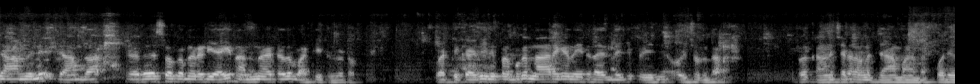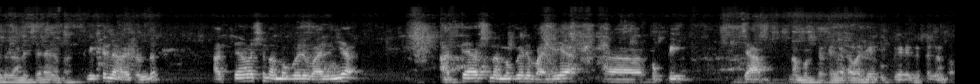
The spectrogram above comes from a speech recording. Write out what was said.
ജാമിൽ ജാമ്പ ഏകദേശമൊക്കെ റെഡിയായി നന്നായിട്ട് അത് വട്ടിയിട്ടുണ്ട് കേട്ടോ. വട്ടിക്കഴിഞ്ഞ് ഇനിയിപ്പോൾ നമുക്ക് നാരങ്ങ നീര് അതിലേക്ക് പിഴിഞ്ഞ് ഒഴിച്ചു കൊടുക്കാം. അപ്പോൾ കാണിച്ചു നമ്മൾ നമ്മുടെ ജാമാണ് പൊരിയത് ഒന്ന് കാണിച്ചു തരാം കേട്ടോ. കിട്ടിലായിട്ടുണ്ട് അത്യാവശ്യം നമുക്കൊരു വലിയ അത്യാവശ്യം നമുക്കൊരു വലിയ കുപ്പി ജാം നമുക്ക് കിട്ടും കേട്ടോ. വലിയ കുപ്പിയുടെ കിട്ടും കേട്ടോ.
